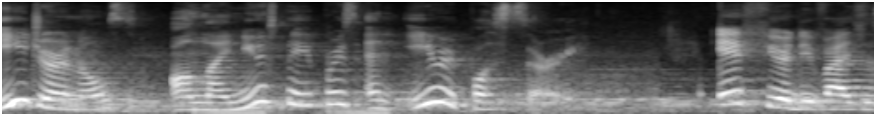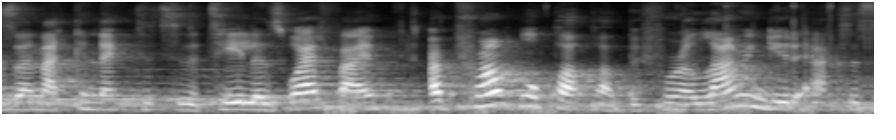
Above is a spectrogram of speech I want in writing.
e-journals, online newspapers, and e-repository. If your devices are not connected to the Taylor's Wi-Fi, a prompt will pop up before allowing you to access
